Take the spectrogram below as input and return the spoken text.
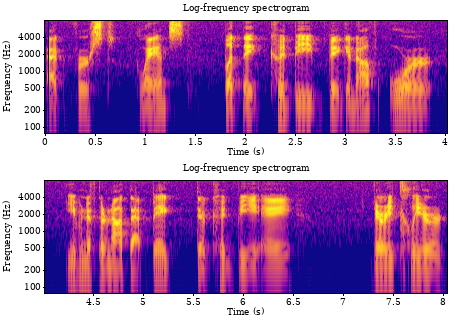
at first glance, but they could be big enough. Or even if they're not that big, there could be a very clear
